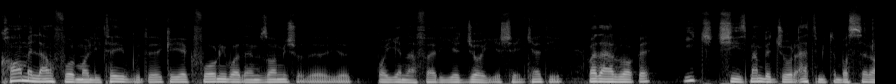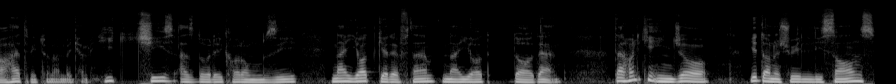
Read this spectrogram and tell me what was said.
کاملا فرمالیته بوده که یک فرمی باید امضا می شده با یه نفری یه جایی یه شرکتی. و در واقع هیچ چیز من به جرئت می‌تونم با سراحت می‌تونم بگم. هیچ چیز از دوره کارآموزی نه یاد گرفتم نه یاد دادن. در حالی که اینجا یه دانشجوی لیسانس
